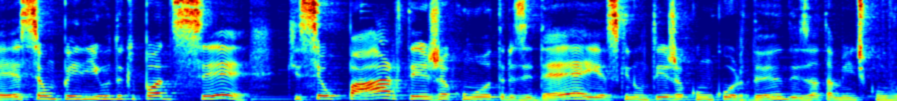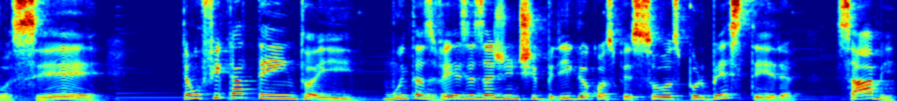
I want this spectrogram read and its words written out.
Esse é um período que pode ser que seu par esteja com outras ideias, que não esteja concordando exatamente com você. Então fica atento aí. Muitas vezes a gente briga com as pessoas por besteira, sabe?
